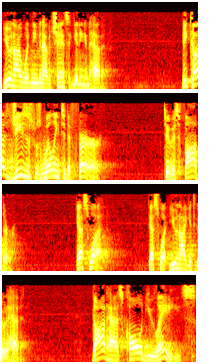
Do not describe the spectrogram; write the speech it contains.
you and I wouldn't even have a chance at getting into heaven. Because Jesus was willing to defer to his Father, guess what? Guess what? You and I get to go to heaven. God has called you ladies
